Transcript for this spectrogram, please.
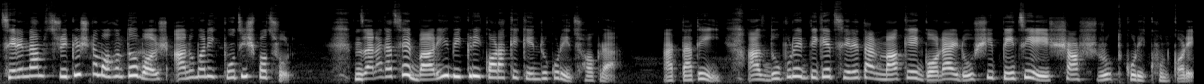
ছেলের নাম শ্রীকৃষ্ণ মহন্ত, বয়স আনুমানিক পঁচিশ বছর। জানা গেছে, বাড়ি বিক্রি করাকে কেন্দ্র করে ঝগড়া। আর তাতেই আজ দুপুরের দিকে ছেলে তার মাকে গলায় রশি পেঁচিয়ে শ্বাসরোধ করে খুন করে।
